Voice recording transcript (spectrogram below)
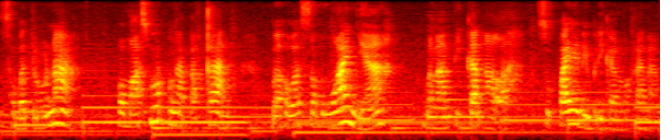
Sobat Runa, pemazmur mengatakan bahwa semuanya menantikan Allah supaya diberikan makanan.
